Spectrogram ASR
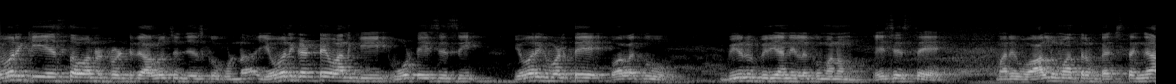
ఎవరికి వేస్తావు అన్నటువంటిది ఆలోచన చేసుకోకుండా ఎవరికంటే వానికి ఓటు వేసేసి ఎవరికి పడితే వాళ్ళకు బీరు బిర్యానీలకు మనం వేసేస్తే మరి వాళ్ళు మాత్రం ఖచ్చితంగా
